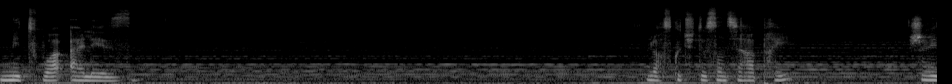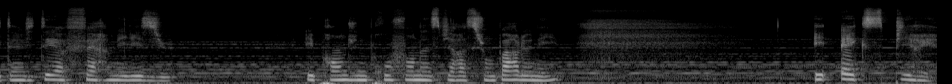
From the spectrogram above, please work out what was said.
Mets-toi à l'aise. Lorsque tu te sentiras prêt, je vais t'inviter à fermer les yeux et prendre une profonde inspiration par le nez et expirer.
